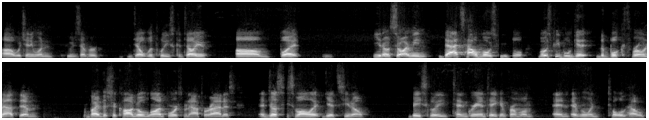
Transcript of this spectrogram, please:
uh, which anyone who's ever dealt with police could tell you. Um, but, you know, so I mean, that's how most people, most people get the book thrown at them by the Chicago law enforcement apparatus. And Jussie Smollett gets, you know, basically 10 grand taken from him and everyone told how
